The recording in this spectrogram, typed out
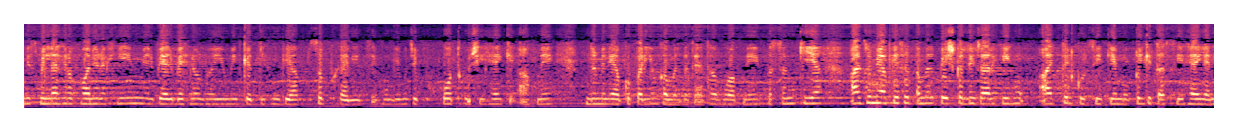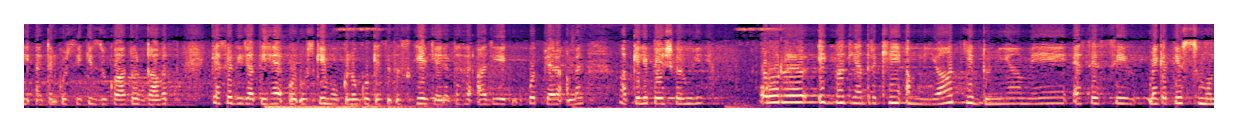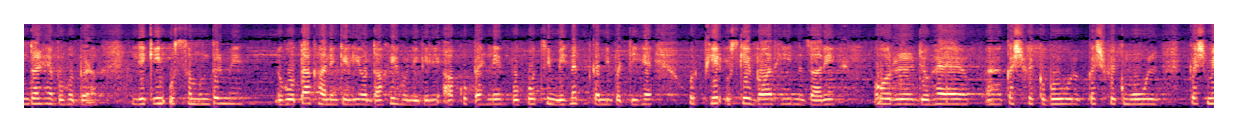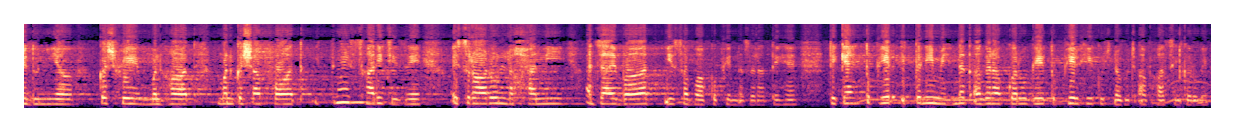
بسم اللہ الرحمن الرحیم۔ میرے پیارے بہنوں اور بھائی امید کرتی ہوں کہ آپ سب خیریت سے ہوں گے۔ مجھے بہت خوشی ہے کہ آپ نے جو میں نے آپ کو پریوں کا عمل بتایا تھا، وہ آپ نے پسند کیا۔ آج جو میں آپ کے ساتھ عمل پیش کرنے جا رہی ہوں، آیت الکرسی کے موکل کی تاثیر ہے یعنی آیت الکرسی کی زکوٰۃ اور دعوت کیسے دی جاتی ہے اور اس کے موکلوں کو کیسے تسخیر کیا جاتا ہے۔ آج یہ ایک بہت پیارا عمل آپ کے لیے پیش کروں گی۔ اور ایک بات یاد رکھیں عملیات کی دنیا میں ایسے سی میں کہتی ہوں سمندر ہے بہت بڑا۔ لیکن اس سمندر میں غوطہ کھانے کے لیے اور داخل ہونے کے لیے آپ کو پہلے بہت سی محنت کرنی پڑتی ہے اور پھر اس کے بعد ہی نظارے اور جو ہے، کشف قبور، کشف کمول، کشف دنیا کشف منہات منکشافات اتنی ساری چیزیں، اسرار اللحانی عجائبات، یہ سب آپ کو پھر نظر آتے ہیں۔ ٹھیک ہے؟ تو پھر اتنی محنت اگر آپ کرو گے تو پھر ہی کچھ نہ کچھ آپ حاصل کرو گے۔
